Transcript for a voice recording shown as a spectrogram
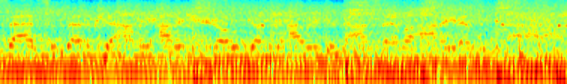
線捨てる神あり色紙ありで何でもありですが。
